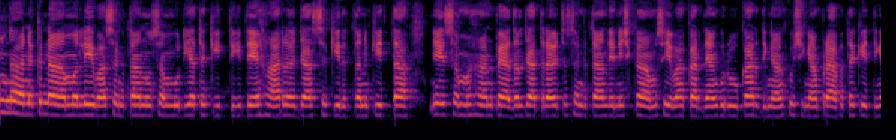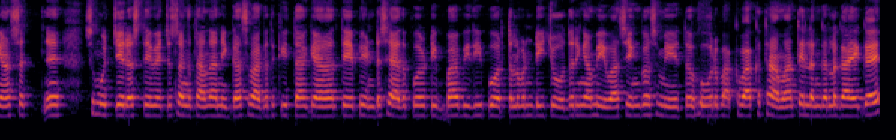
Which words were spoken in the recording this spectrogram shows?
ਨਾਨਕ ਨਾਮ ਲੇਵਾ ਸੰਗਤਾਂ ਨੂੰ ਸ਼ਮੂਲੀਅਤ ਕੀਤੀ ਤੇ ਹਰ ਜਸ ਕੀਰਤਨ ਕੀਤਾ। ਇਸ ਮਹਾਨ ਪੈਦਲ ਯਾਤਰਾ ਵਿੱਚ ਸੰਗਤਾਂ ਦੇ ਨਿਸ਼ਕਾਮ ਸੇਵਾ ਕਰਦਿਆਂ ਗੁਰੂ ਘਰ ਦੀਆਂ ਖੁਸ਼ੀਆਂ ਪ੍ਰਾਪਤ ਕੀਤੀਆਂ। ਸੱਚ- ਸਮੁੱਚੇ ਰਸਤੇ ਵਿੱਚ ਸੰਗਤਾਂ ਦਾ ਨਿੱਘਾ ਸਵਾਗਤ ਕੀਤਾ ਗਿਆ ਤੇ ਪਿੰਡ ਸੈਦਪੁਰ, ਟਿੱਬਾ ਬਿਧੀਪੁਰ ਤਲਵੰਡੀ, ਚੌਧਰੀਆਂ, ਮੇਵਾ ਸਿੰਘ ਸਮੇਤ ਹੋਰ ਵੱਖ-ਵੱਖ ਥਾਵਾਂ ਤੇ ਲੰਗਰ ਲਗਾਏ ਗਏ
